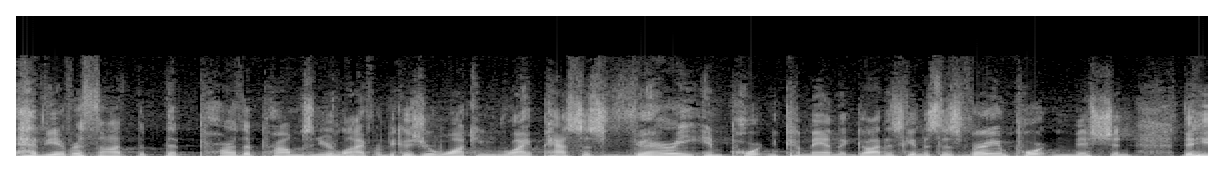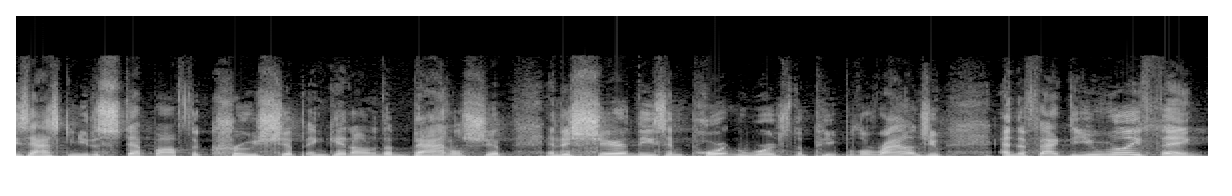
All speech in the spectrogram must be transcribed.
Have you ever thought that, that, part of the problems in your life are because you're walking right past this very important command that God has given us, this very important mission that He's asking you to step off the cruise ship and get onto the battleship and to share these important words to the people around you? And the fact that you really think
